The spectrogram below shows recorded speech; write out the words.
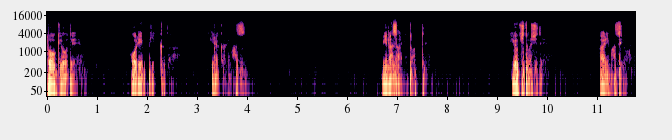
東京でオリンピックが開かれます。皆さんにとって良き年でありますように。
